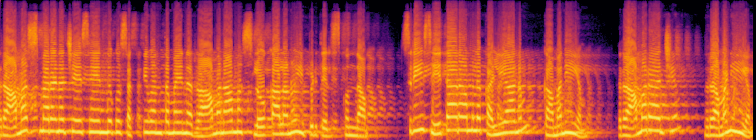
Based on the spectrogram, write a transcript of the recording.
రామస్మరణ చేసేందుకు శక్తివంతమైన రామనామ శ్లోకాలను ఇప్పుడు తెలుసుకుందాం. శ్రీ సీతారాముల కళ్యాణం కమనీయం రామరాజ్యం రమణీయం.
